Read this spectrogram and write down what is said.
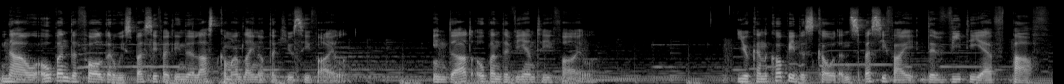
Now open the folder we specified in the last command line of the QC file. In that open the VMT file. You can copy this code and specify the VTF path.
